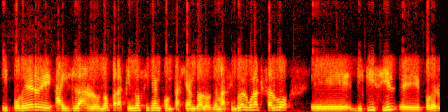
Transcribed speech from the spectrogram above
y poder eh, aislarlos, ¿no? Para que no sigan contagiando a los demás. Sin duda alguna que es algo difícil poder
